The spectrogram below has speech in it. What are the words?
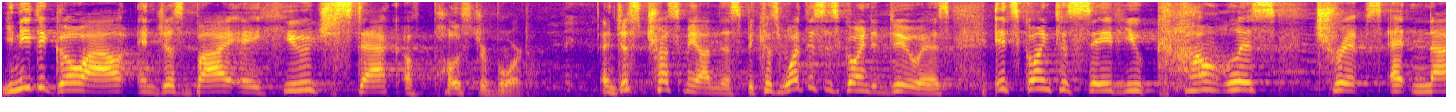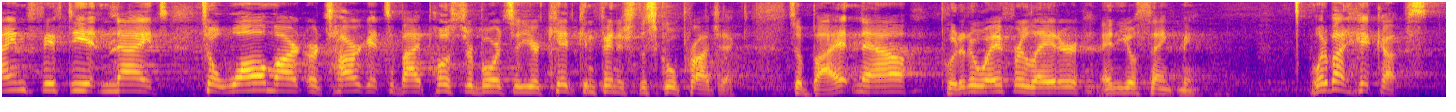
You need to go out and just buy a huge stack of poster board. And just trust me on this because what this is going to do is it's going to save you countless trips at 9:50 at night to Walmart or Target to buy poster board so your kid can finish the school project. So buy it now, put it away for later and you'll thank me. What about hiccups?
